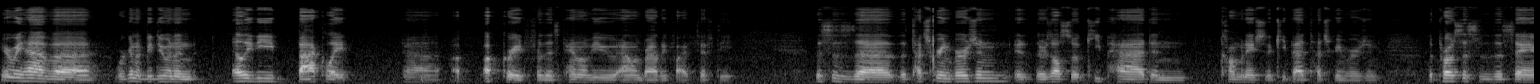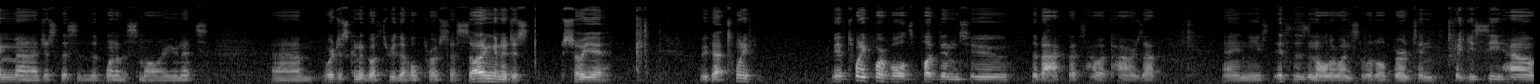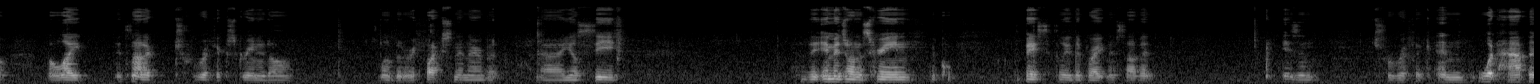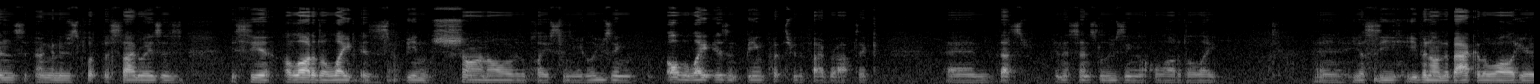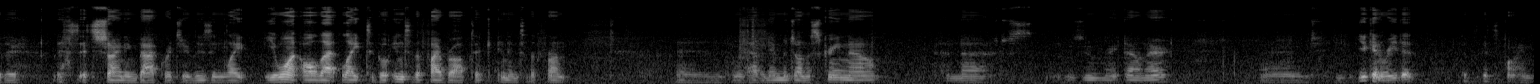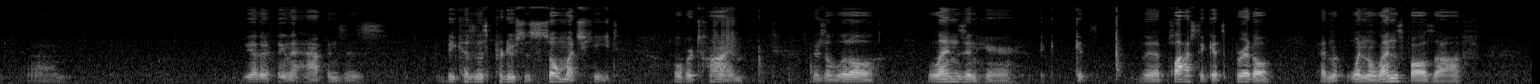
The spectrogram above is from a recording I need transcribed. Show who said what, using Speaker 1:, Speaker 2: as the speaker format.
Speaker 1: Here we have, uh, we're going to be doing an LED backlight uh, up upgrade for this PanelView Allen Bradley 550. This is uh, the touchscreen version. It, there's also a keypad and combination of keypad touchscreen version. The process is the same, uh, just this is the, one of the smaller units. Um, we're just going to go through the whole process. So I'm going to just show you. We've got 20. We have 24 volts plugged into the back. That's how it powers up and you, this is an older one, it's a little burnt in, but you see how the light, it's not a terrific screen at all. There's a little bit of reflection in there, but uh, you'll see the image on the screen, the, basically the brightness of it isn't terrific. And what happens, I'm going to just flip this sideways, is you see a, a lot of the light is being shone all over the place and you're losing, all the light isn't being put through the fiber optic and that's in a sense losing a lot of the light. And you'll see even on the back of the wall here, there, it's, it's shining backwards. You're losing light. You want all that light to go into the fiber optic and into the front. And we have an image on the screen now, and uh, just zoom right down there, and you, you can read it. It's, it's fine. Um, the other thing that happens is because this produces so much heat over time, there's a little lens in here, gets the plastic gets brittle, and when the lens falls off,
